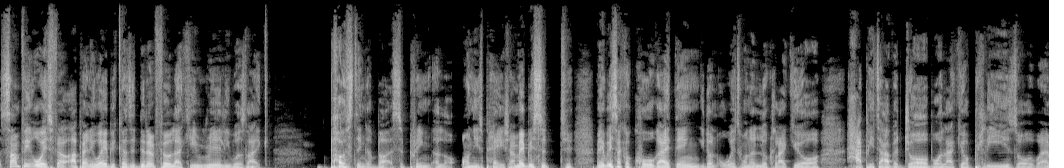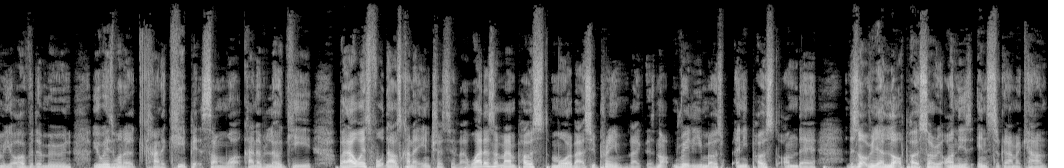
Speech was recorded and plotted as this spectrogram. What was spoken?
something always felt up anyway because it didn't feel like he really was like, posting about Supreme a lot on his page. Now maybe it's a, maybe it's like a cool guy thing. You don't always want to look like you're happy to have a job or like you're pleased or whatever. You're over the moon. You always want to kind of keep it somewhat kind of low key. But I always thought that was kind of interesting. Like, why doesn't man post more about Supreme? Like, there's not really most any post on there. There's not really a lot of posts. Sorry, on his Instagram account.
